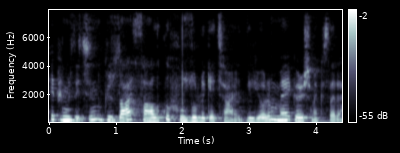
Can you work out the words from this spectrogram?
hepimiz için güzel, sağlıklı, huzurlu geçer diliyorum ve görüşmek üzere.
